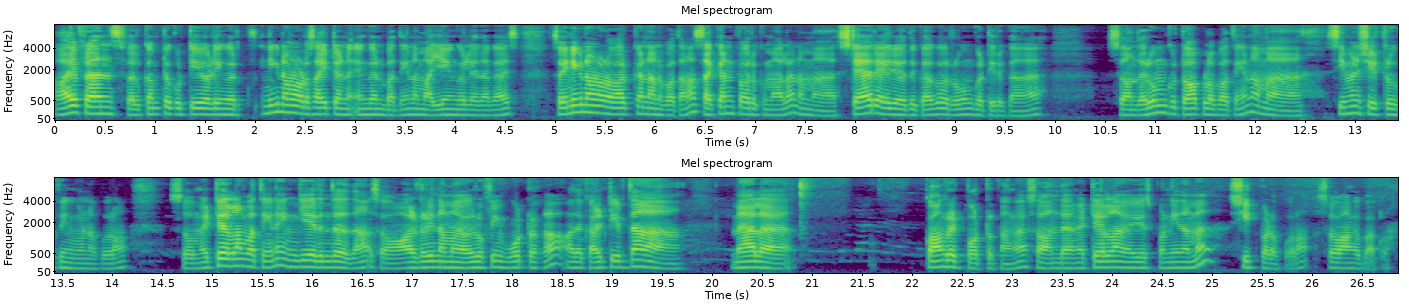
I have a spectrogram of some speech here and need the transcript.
Hi friends welcome to Kutty welding works இன்றைக்கி நம்மளோட சைட் என்ன எங்கன்னு பார்த்தீங்கன்னா நம்ம ஐயங்கல் தான் guys. ஸோ இன்றைக்கி நம்மளோட ஒர்க் என்னென்னு பார்த்தோன்னா செகண்ட் ஃப்ளோருக்கு மேலே நம்ம ஸ்டேர் ஏரியாதுக்காக ஒரு ரூம் கட்டியிருக்காங்க. ஸோ அந்த ரூமுக்கு டாப்பில் பார்த்தீங்கன்னா நம்ம சிமெண்ட் ஷீட் ரூஃபிங் பண்ண போகிறோம் ஸோ மெட்டீரியல்லாம் பார்த்தீங்கன்னா இங்கேயே இருந்தது தான். ஸோ ஆல்ரெடி நம்ம ரூஃபிங் போட்டிருந்தோம். அதை கழட்டிட்டு தான் மேலே காங்க்ரீட் போட்டிருக்காங்க. ஸோ அந்த மெட்டீரியல்லாம் யூஸ் பண்ணி நம்ம ஷீட் போட போகிறோம் ஸோ வாங்க பார்க்கலாம்.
